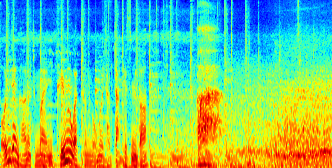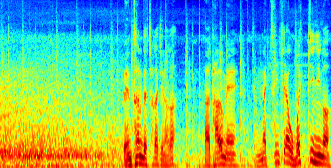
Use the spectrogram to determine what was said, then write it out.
언젠가는 정말 이 괴물 같은 놈을 잡지 않겠습니까? 아 멘트하는데 차가 지나가. 아, 다음에 정말 튼실하고 멋진 잉어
